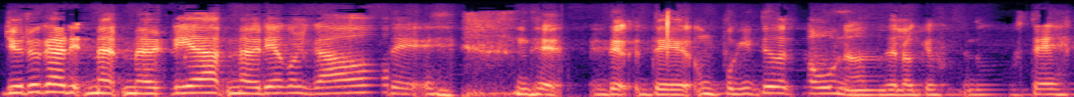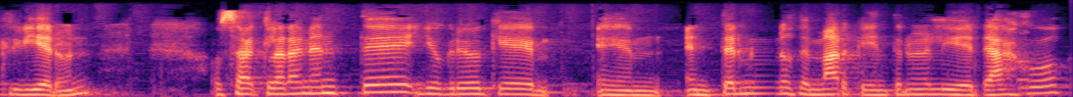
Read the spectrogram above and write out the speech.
Yo creo que me, habría, me habría colgado de, de, un poquito de cada uno de lo que ustedes escribieron. O sea, claramente yo creo que em, en términos de marca y en términos de liderazgo,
